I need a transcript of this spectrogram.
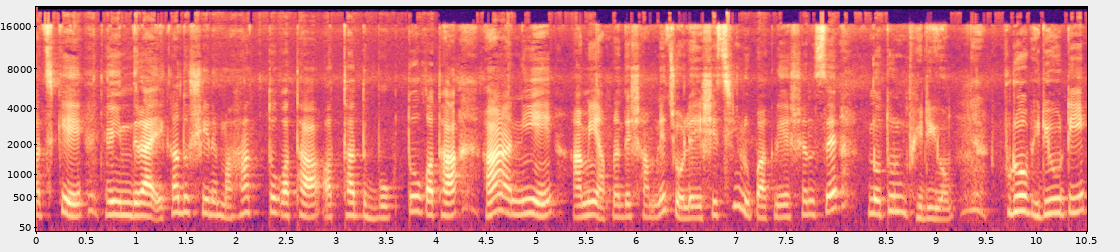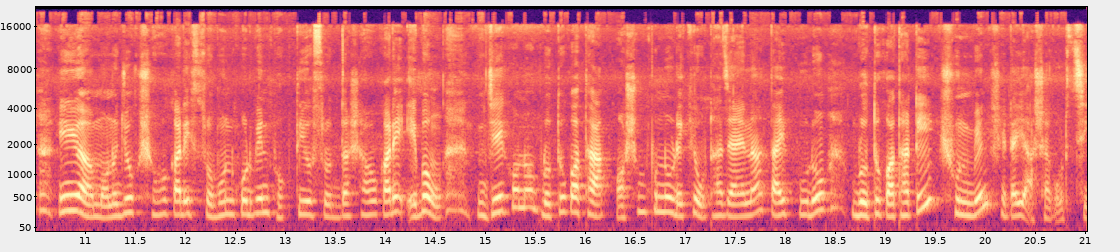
আজকে ইন্দিরা একাদশীর মাহাত্ম কথা, অর্থাৎ বক্ত কথা হ্যাঁ নিয়ে আমি আপনাদের সামনে চলে এসেছি রূপা ক্রিয়েশনসে নতুন ভিডিও। পুরো ভিডিওটি মনোযোগ সহকারে শ্রবণ করবেন, ভক্তি ও শ্রদ্ধা সহকারে, এবং যে কোনো ব্রত কথা অসম্পূর্ণ রেখে ওঠা যায় না, তাই পুরো ব্রত কথাটি শুনবেন সেটাই আশা করছি।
